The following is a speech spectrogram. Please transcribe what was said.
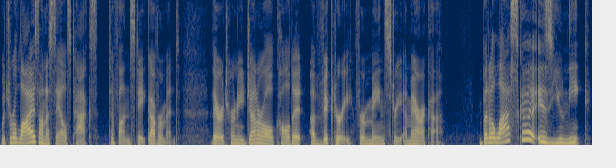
which relies on a sales tax to fund state government. Their attorney general called it a victory for Main Street America. But Alaska is unique.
